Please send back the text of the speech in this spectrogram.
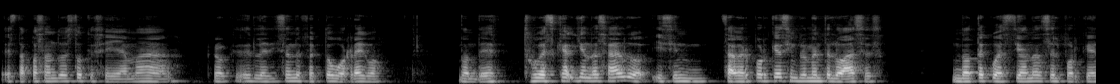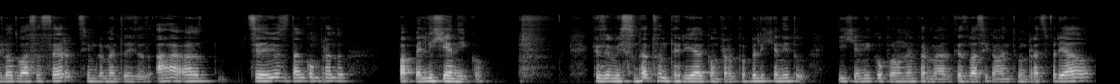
está pasando esto que se llama, creo que le dicen efecto borrego, donde tú ves que alguien hace algo y sin saber por qué simplemente lo haces. No te cuestionas el por qué lo vas a hacer, simplemente dices, ah, ah si ellos están comprando papel higiénico, que se me hizo una tontería comprar papel higiénico, higiénico por una enfermedad que es básicamente un resfriado,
